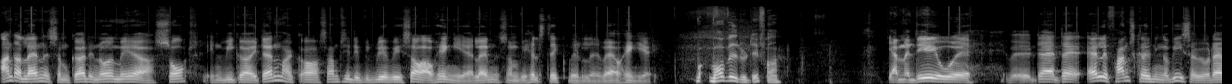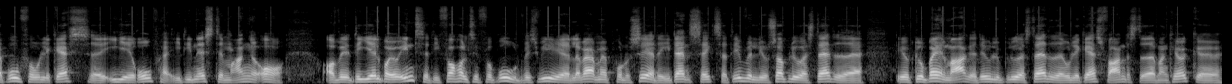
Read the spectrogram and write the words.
andre lande, som gør det noget mere sort, end vi gør i Danmark, og samtidig bliver vi så afhængige af lande, som vi helst ikke vil øh, være afhængige af. Hvor ved du det fra? Jamen det er jo, øh, der, der, alle fremskrivninger viser jo, at der er brug for olie gas øh, i Europa i de næste mange år. Og det hjælper jo indsat i forhold til forbruget. Hvis vi øh, lader være med at producere det i dansk sektor, det vil jo så blive erstattet af, det er jo et globalt marked, det vil jo blive erstattet af olie og gas fra andre steder. Man kan jo ikke øh,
